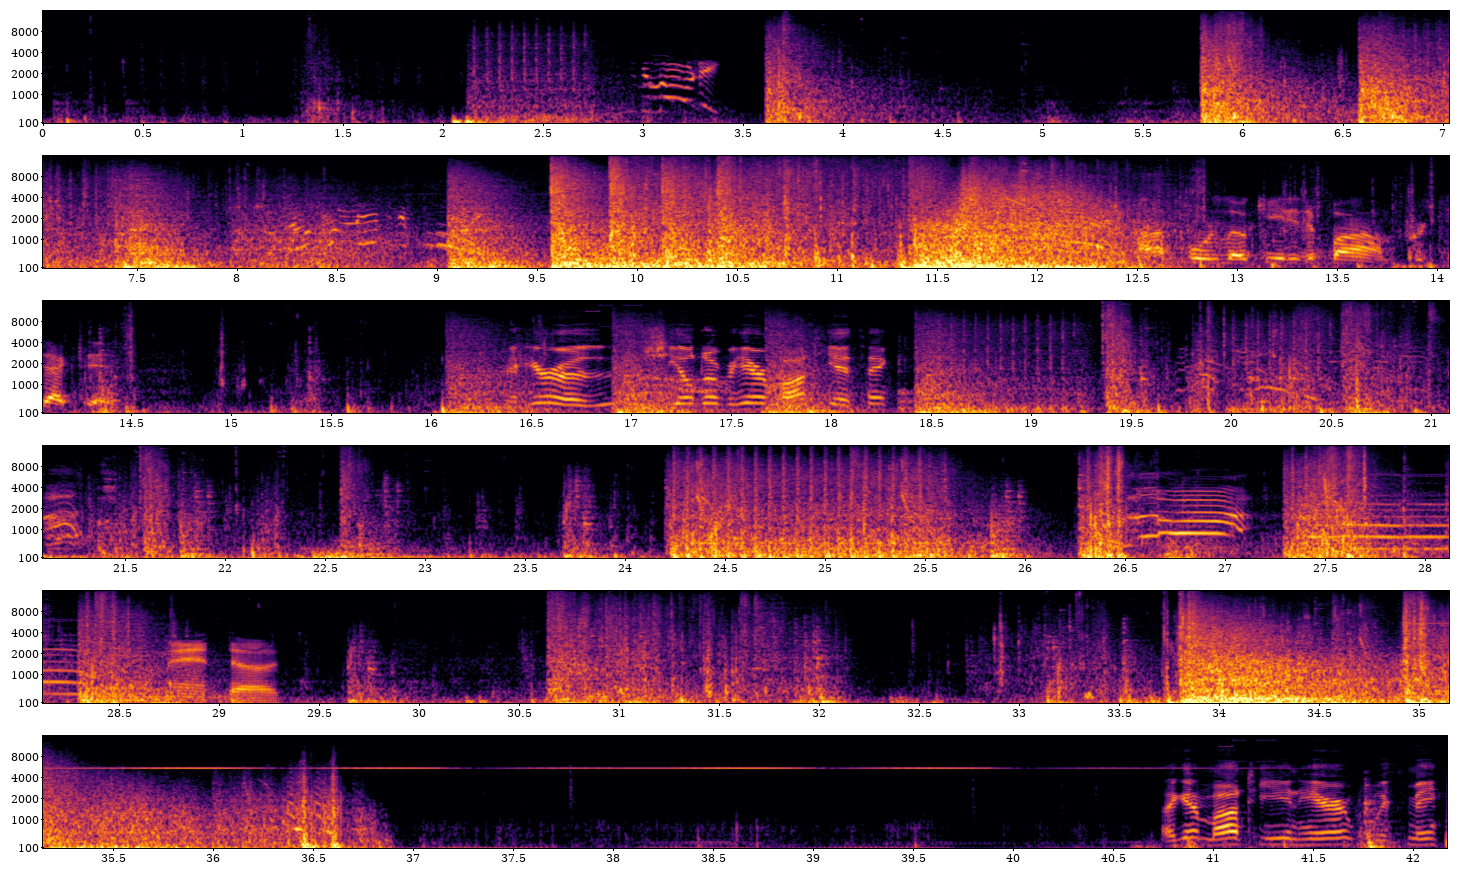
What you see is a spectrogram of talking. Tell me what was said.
Op 4 located a bomb. Protect it. I hear a shield over here, Monty, I think. I got Monty in here with me.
